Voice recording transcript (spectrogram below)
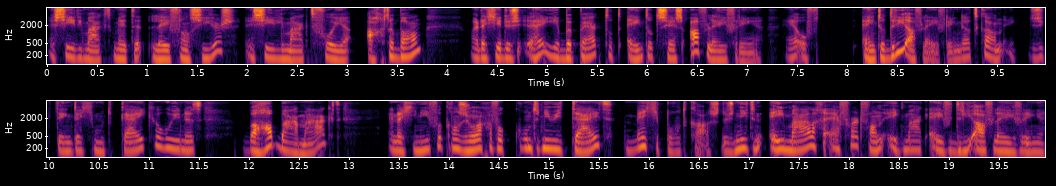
een serie maakt met de leveranciers, een serie maakt voor je achterban. Maar dat je dus hè, je beperkt tot 1 tot 6 afleveringen. Hè, of 1 tot 3 afleveringen. Dat kan. Dus ik denk dat je moet kijken hoe je het behapbaar maakt. En dat je in ieder geval kan zorgen voor continuïteit met je podcast. Dus niet een eenmalige effort van ik maak even drie afleveringen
